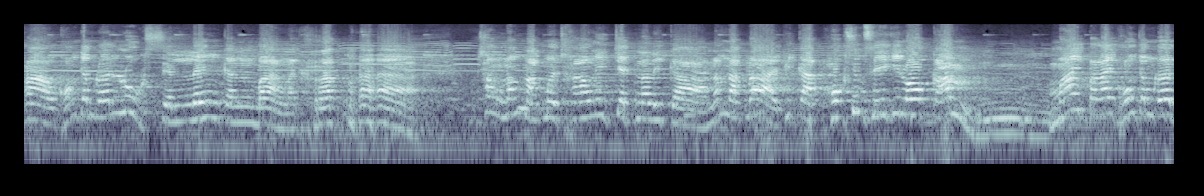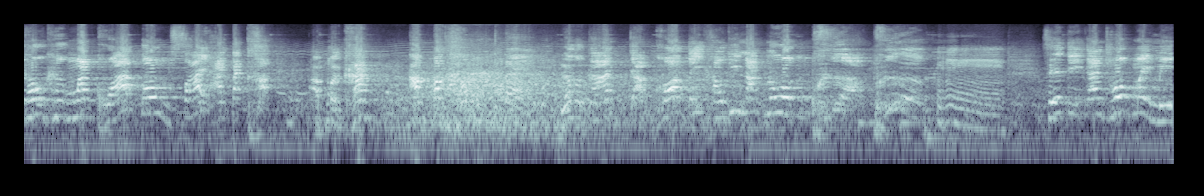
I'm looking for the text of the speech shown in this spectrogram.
คร่าวๆของจำเริญลูกเสียนเล้งกันบ้างนะครับ ช่างน้ำหนักเมื่อเช้านี้7นาฬิกา น้ำหนักได้พิกัด 64 กิโลกรัม ไม้ตายของจำเลยเขาคือหมัดขวาตรงซ้ายอัตคัดอัปเปอร์คัดอัปเปอร์คัดแต่แล้วก็การจับคอตีเข่าที่หนักหน่วงเพื่อเพื่ออืมสถิติการชกไม่มี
